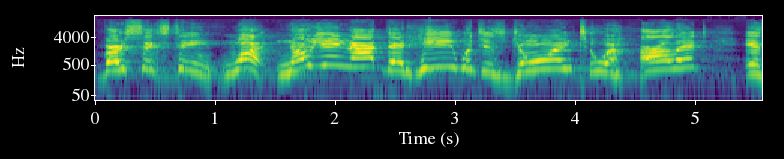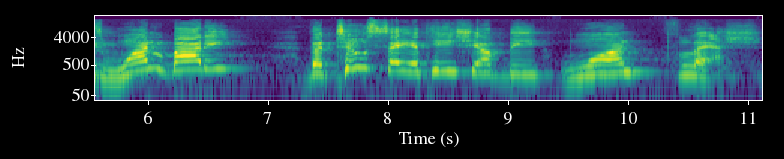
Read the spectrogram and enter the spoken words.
Verse 16, what? Know ye not that he which is joined to a harlot is one body? The two saith he shall be one flesh.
